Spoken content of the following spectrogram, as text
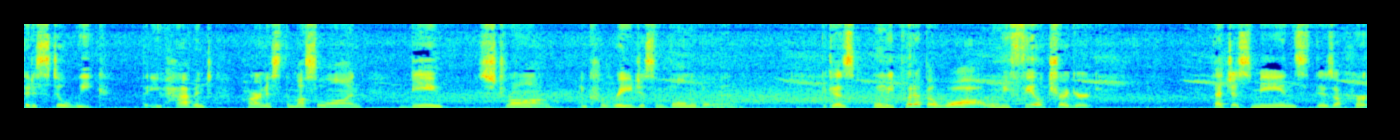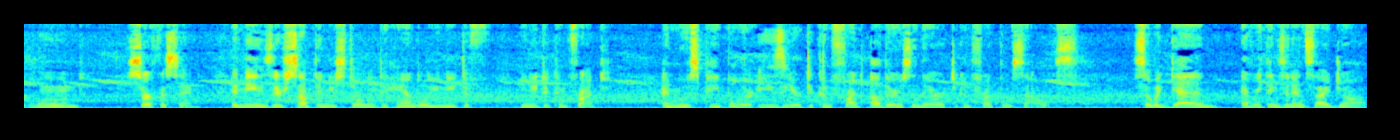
that is still weak, that you haven't harnessed the muscle on being strong and courageous and vulnerable in. Because when we put up a wall, when we feel triggered, that just means there's a hurt wound surfacing. It means there's something you still need to handle, you need to you need to confront. And most people are easier to confront others than they are to confront themselves. So again, everything's an inside job.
